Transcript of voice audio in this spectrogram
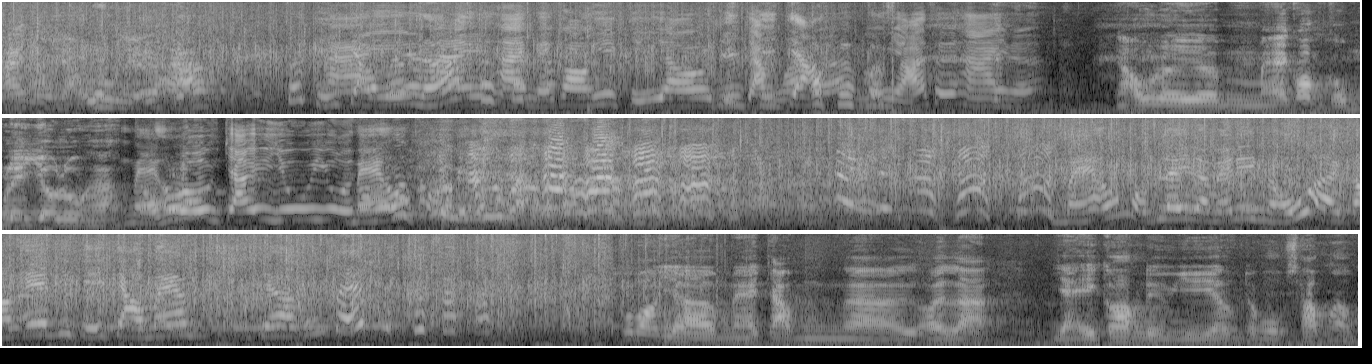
Hai ngồi nhậu luôn vậy đó hả? Có chị hai, chồng em nữa. hai, hai mẹ con với chị dâu chị Chị chồng. chồng. con nhỏ thứ hai nữa. Nhậu rồi mẹ con cụng ly vô luôn hả? Mẹ Cũng uống. luôn chơi vui vui mẹ thôi. uống mẹ uống một ly là mẹ đi ngủ rồi còn em với chị chồng em thì là cũng tiếp có bao giờ mẹ chồng à, gọi là dạy con điều gì không trong cuộc sống không?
